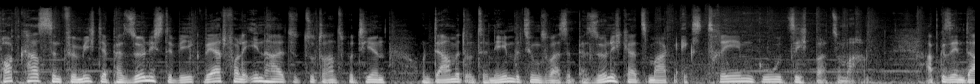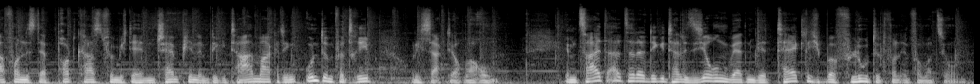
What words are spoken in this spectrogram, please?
Podcasts sind für mich der persönlichste Weg, wertvolle Inhalte zu transportieren und damit Unternehmen bzw. Persönlichkeitsmarken extrem gut sichtbar zu machen. Abgesehen davon ist der Podcast für mich der Hidden Champion im Digitalmarketing und im Vertrieb und ich sage dir auch warum. Im Zeitalter der Digitalisierung werden wir täglich überflutet von Informationen.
